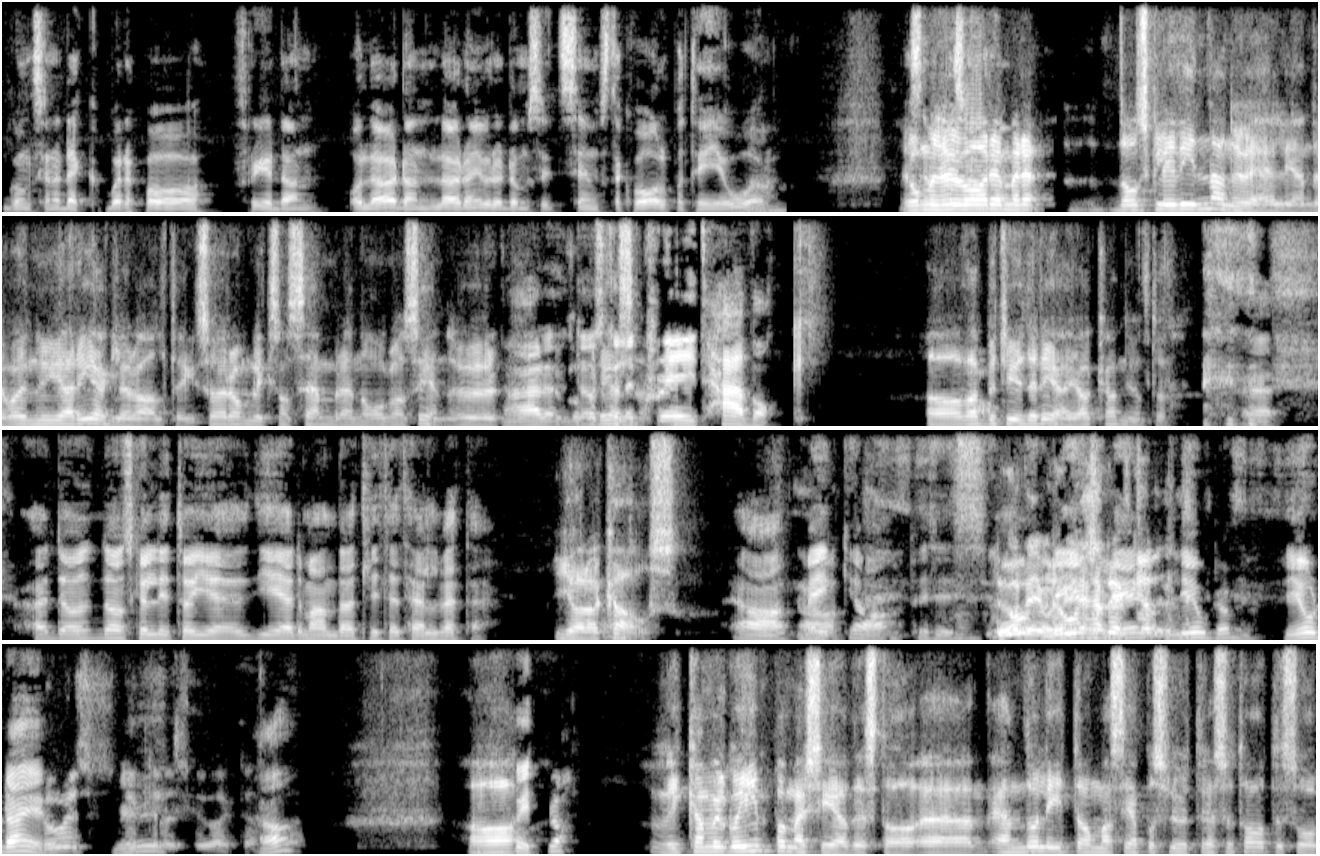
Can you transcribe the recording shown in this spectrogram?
igång sina däck, både på fredagen och lördagen. Lördagen gjorde de sitt sämsta kval på tio år. Ja. Jo, men hur var det med det? De skulle vinna nu i helgen. Det var ju nya regler och allting. Så är de liksom sämre än någonsin. Hur, ja, hur de skulle create havoc. Ja, vad ja. betyder det? Jag kan ju inte. Eh, de, de skulle lite ge, ge de andra ett litet helvete. Göra kaos? Ja, make, ja. precis. Jo, det, gjorde Lewis det, det, gjorde de Det gjorde han ju. Lewis lyckades ju verkligen. Ja. ja. Skitbra. Vi kan väl gå in på Mercedes då. Äh, ändå lite om man ser på slutresultatet så.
